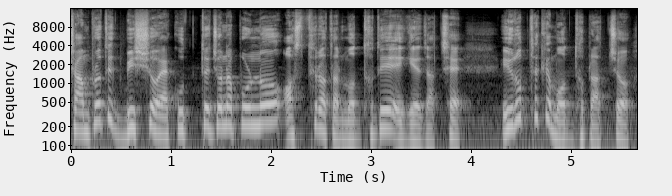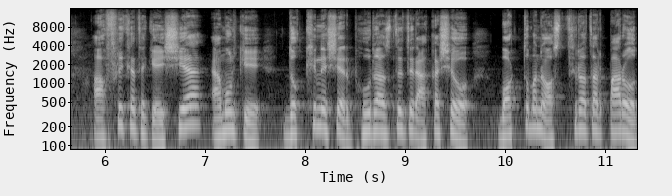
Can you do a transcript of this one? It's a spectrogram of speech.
সাম্প্রতিক বিশ্ব এক উত্তেজনাপূর্ণ অস্থিরতার মধ্য দিয়ে এগিয়ে যাচ্ছে। ইউরোপ থেকে মধ্যপ্রাচ্য, আফ্রিকা থেকে এশিয়া, এমনকি দক্ষিণ এশিয়ার ভূ রাজনীতির আকাশেও বর্তমানে অস্থিরতার পারদ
